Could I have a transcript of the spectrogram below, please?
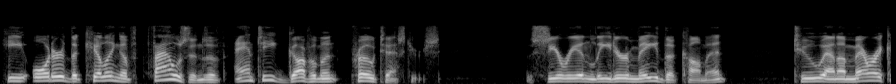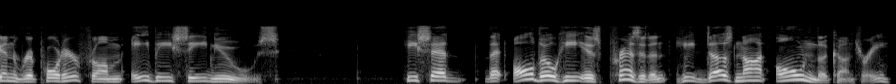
he ordered the killing of thousands of anti government protesters. The Syrian leader made the comment to an American reporter from ABC News. He said that although he is president, he does not own the country,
